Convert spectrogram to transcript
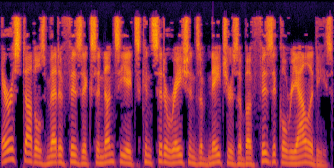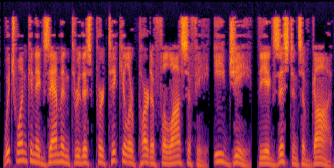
Aristotle's metaphysics enunciates considerations of natures above physical realities, which one can examine through this particular part of philosophy, e.g., the existence of God.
